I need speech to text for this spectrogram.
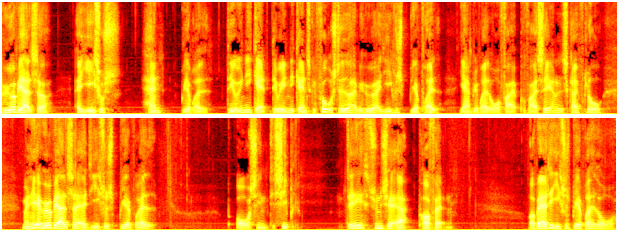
hører vi altså, at Jesus, han bliver vred. Det er jo egentlig, det er jo egentlig ganske få steder, at vi hører, at Jesus bliver vred. Ja, han bliver vred over på farisæernes skriftlov. Men her hører vi altså, at Jesus bliver vred over sin disciple. Det synes jeg er påfaldende. Og hvad er det, Jesus bliver vred over?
